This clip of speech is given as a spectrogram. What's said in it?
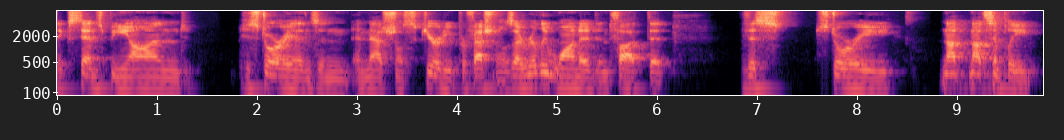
extends beyond historians and, and national security professionals. I really wanted and thought that this story, not not simply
